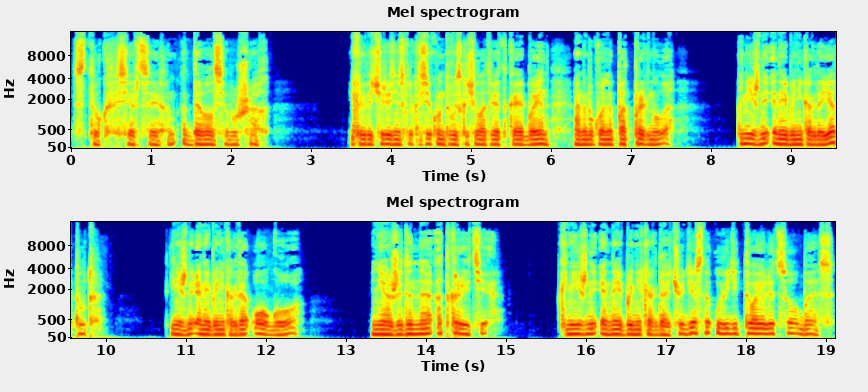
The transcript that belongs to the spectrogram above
Стук сердца эхом отдавался в ушах. И когда через несколько секунд выскочил ответ КБН, она буквально подпрыгнула. «Книжный Энейба никогда, я тут». «Книжный Энейба никогда, ого!» Неожиданное открытие. «Книжный Энейба никогда, чудесно увидеть твое лицо, Бесс».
